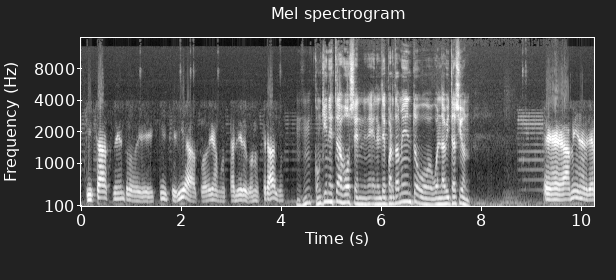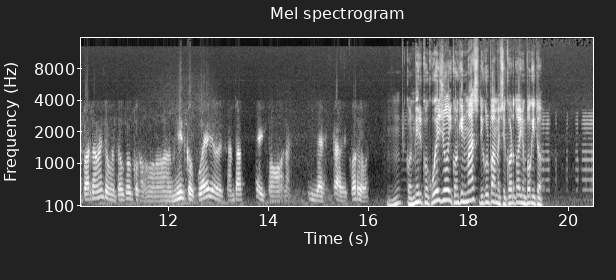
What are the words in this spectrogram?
quizás dentro de 15 días podríamos salir a conocer algo. ¿Con quién estás vos en, el departamento o, en la habitación? Eh, a mí en el departamento me tocó con Mirko Cuello de Santa Fe y con de, de Córdoba. ¿Con Mirko Cuello y con quién más? Disculpame, se cortó ahí un poquito.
